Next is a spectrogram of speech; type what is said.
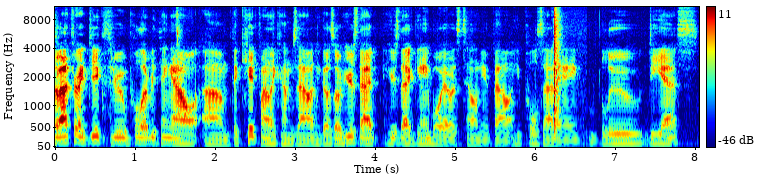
So after I dig through, pull everything out, um, the kid finally comes out and he goes, "Oh, here's that here's that Game Boy I was telling you about." He pulls out a blue DS.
